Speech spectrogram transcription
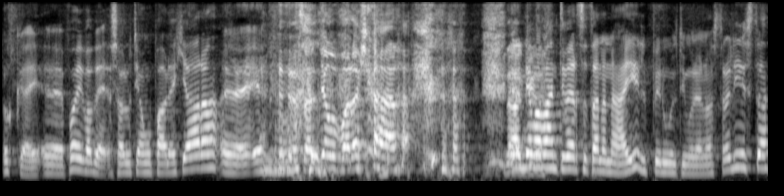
Ok, eh, poi vabbè, salutiamo Paolo e Chiara. Eh, e andiamo... salutiamo Paolo e Chiara. no, e andiamo che... avanti verso Tananai, il penultimo della nostra lista,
